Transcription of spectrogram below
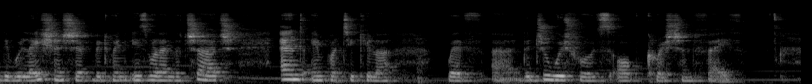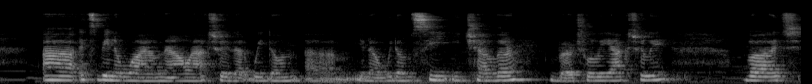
the relationship between Israel and the church and in particular with uh, the Jewish roots of Christian faith. Uh, it's been a while now actually that we don't, um, you know, we don't see each other virtually actually, but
